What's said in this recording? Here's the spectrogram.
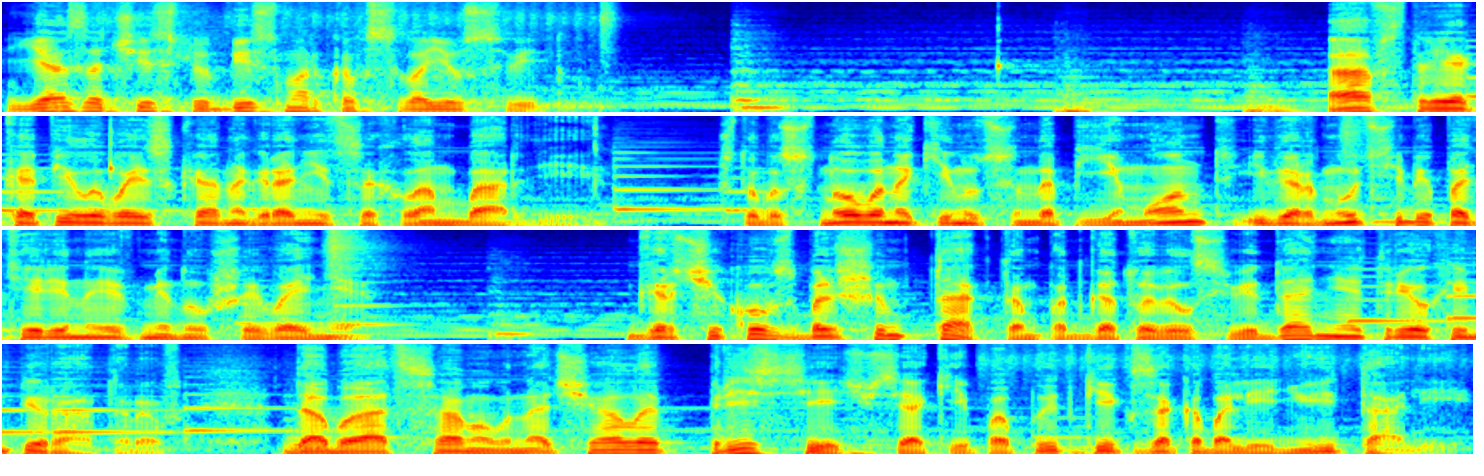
я зачислю Бисмарка в свою свиту. Австрия копила войска на границах Ломбардии, чтобы снова накинуться на Пьемонт и вернуть себе потерянные в минувшей войне. Горчаков с большим тактом подготовил свидание трех императоров, дабы от самого начала пресечь всякие попытки к закабалению Италии.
